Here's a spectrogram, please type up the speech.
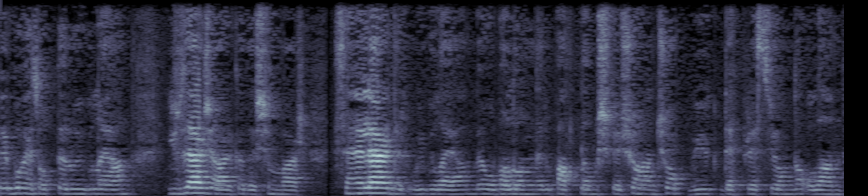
ve bu metotları uygulayan yüzlerce arkadaşım var. Senelerdir uygulayan ve o balonları patlamış ve şu an çok büyük depresyonda olan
